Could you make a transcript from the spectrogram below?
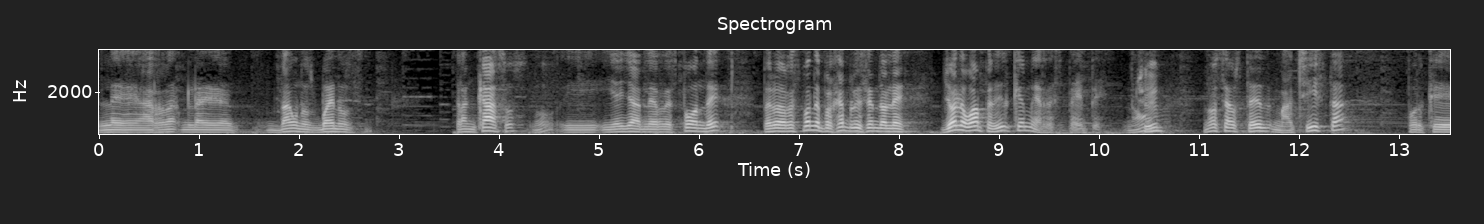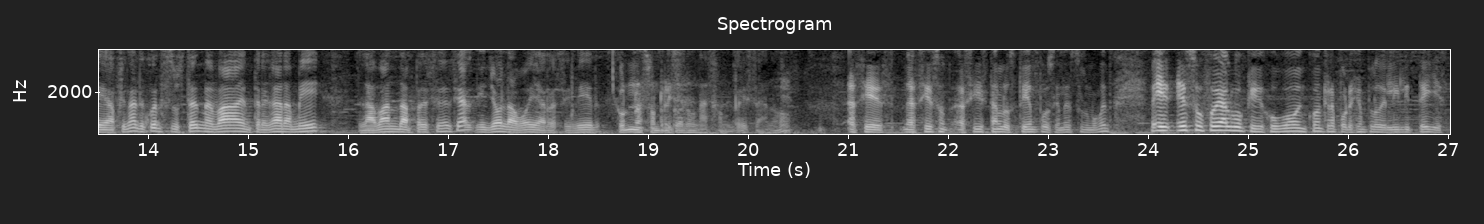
le, da unos buenos trancazos ¿no? y, y, ella le responde, pero responde, por ejemplo, diciéndole, yo le voy a pedir que me respete. ¿no? Sí. No sea usted machista, porque a final de cuentas usted me va a entregar a mí la banda presidencial y yo la voy a recibir con una sonrisa. Con una sonrisa, ¿no? Así es, así, es, así están los tiempos en estos momentos. Eh, eso fue algo que jugó en contra, por ejemplo, de Lili Telles,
